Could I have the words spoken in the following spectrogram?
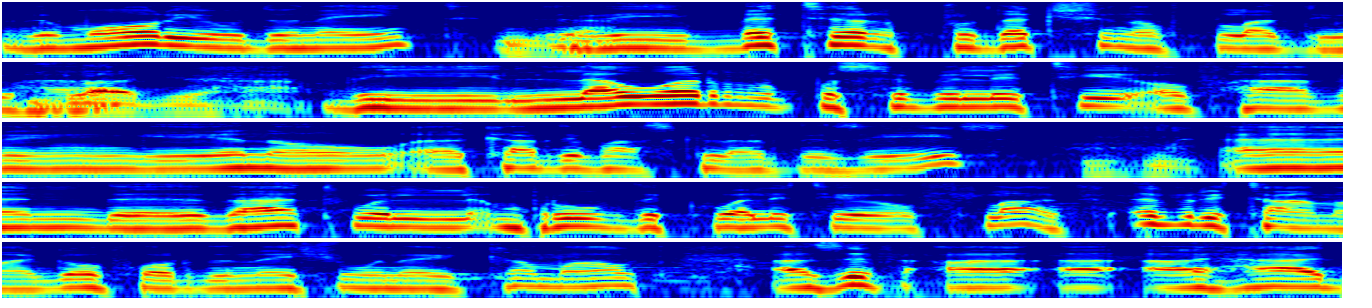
The more you donate, Exactly. the better production of blood you have. Blood you have. The lower possibility of having, you know, a cardiovascular disease. And uh, that will improve the quality of life. Every time I go for donation, when I come out, as if I, I, I had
